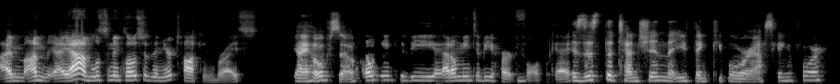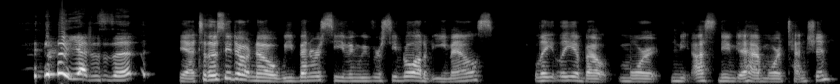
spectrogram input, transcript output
I'm, I'm, yeah, I'm listening closer than you're talking, Bryce. I hope so. I don't mean to be. I don't mean to be hurtful. Okay. Is this the tension that you think people were asking for? yeah, this is it. Yeah, to those who don't know, we've been receiving we've received a lot of emails lately about more us needing to have more tension.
